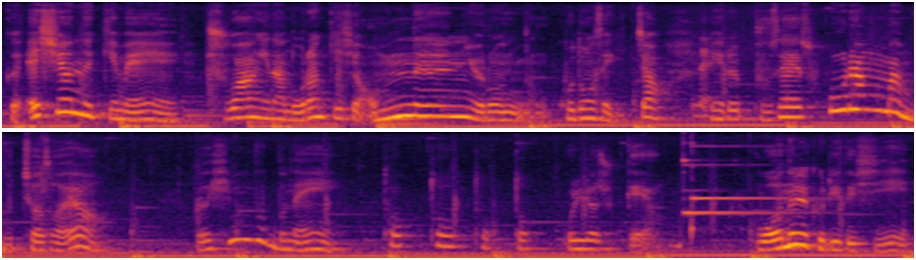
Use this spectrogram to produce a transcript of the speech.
그 애쉬한 느낌의 주황이나 노란빛이 없는 이런 고동색 있죠? 네. 얘를 붓에 소량만 묻혀서요. 이 흰 부분에 톡톡톡톡 올려줄게요. 원을 그리듯이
